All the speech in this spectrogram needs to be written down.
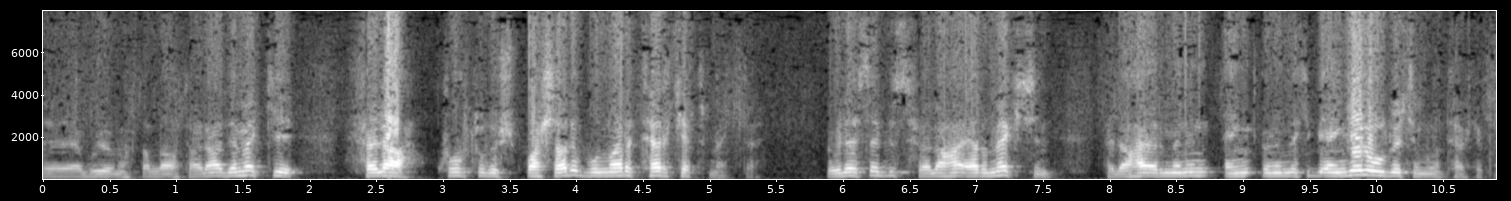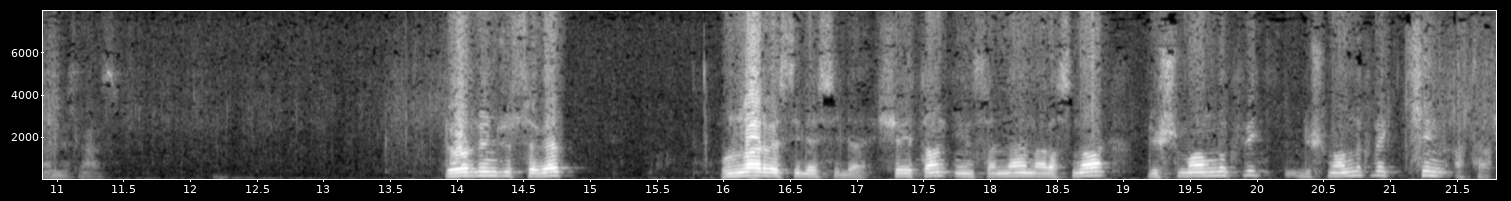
e, buyurmakta allah Teala. Demek ki felah, kurtuluş, başarı bunları terk etmekte. Öyleyse biz felaha ermek için, felaha ermenin en, önündeki bir engel olduğu için bunu terk etmemiz lazım. Dördüncü sebep bunlar vesilesiyle şeytan insanların arasına düşmanlık ve, düşmanlık ve kin atar.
